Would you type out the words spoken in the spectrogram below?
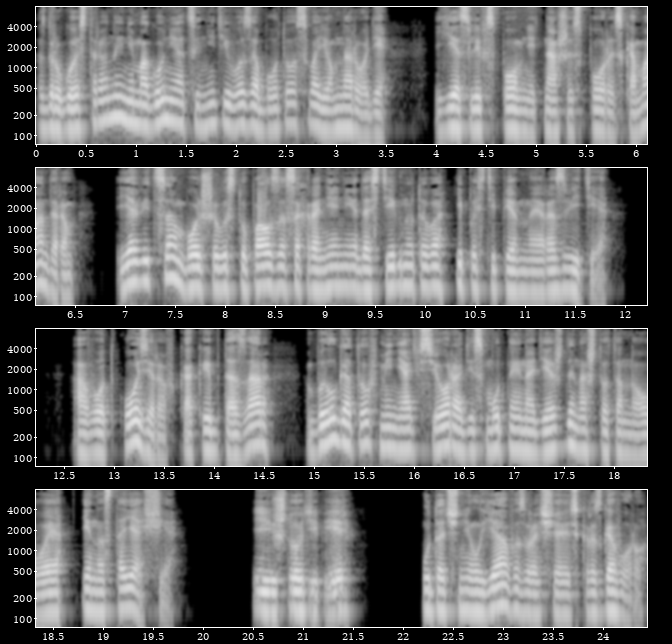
С другой стороны, не могу не оценить его заботу о своем народе. Если вспомнить наши споры с командором, я ведь сам больше выступал за сохранение достигнутого и постепенное развитие. А вот Озеров, как и Бтазар, был готов менять все ради смутной надежды на что-то новое и настоящее. «И что теперь?» – уточнил я, возвращаясь к разговору.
